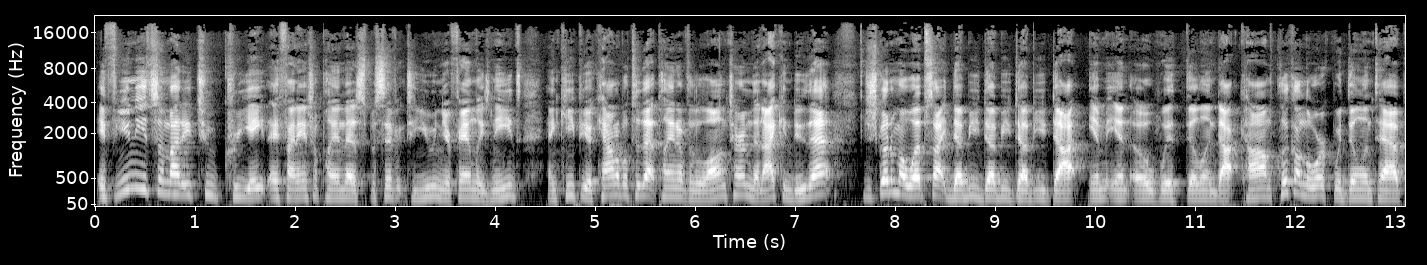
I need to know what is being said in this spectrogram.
If you need somebody to create a financial plan that is specific to you and your family's needs and keep you accountable to that plan over the long term, then I can do that. Just go to my website, www.mnowithdylan.com. Click on the Work with Dylan tab,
